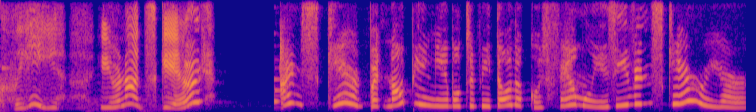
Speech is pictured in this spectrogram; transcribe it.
Klee, you're not scared? I'm scared, but not being able to be Dodoco's family is even scarier.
